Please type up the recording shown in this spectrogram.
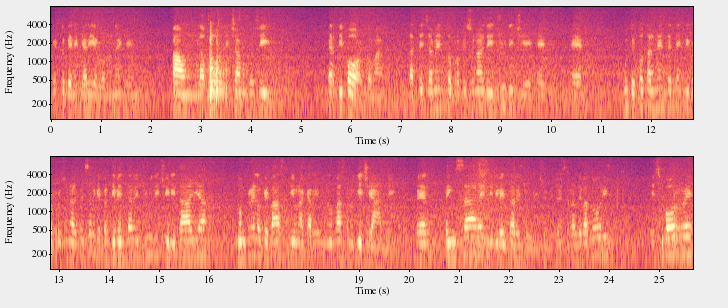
Questo è bene chiarirlo, non è che fa un lavoro, diciamo così, per diporto, ma l'atteggiamento professionale dei giudici è, è, appunto, è totalmente tecnico professionale. Pensare che per diventare giudici in Italia non credo che basti una carriera, non bastano dieci anni per pensare di diventare giudice, bisogna essere allevatori, esporre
